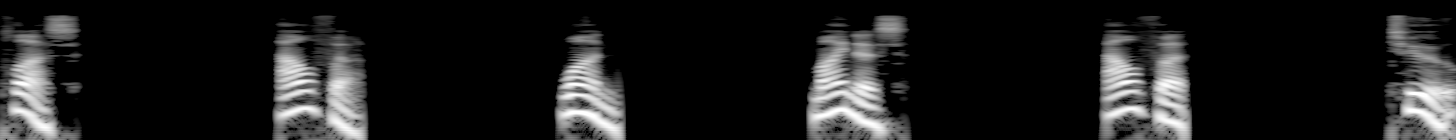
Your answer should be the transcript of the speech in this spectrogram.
plus alpha 1 minus alpha 2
